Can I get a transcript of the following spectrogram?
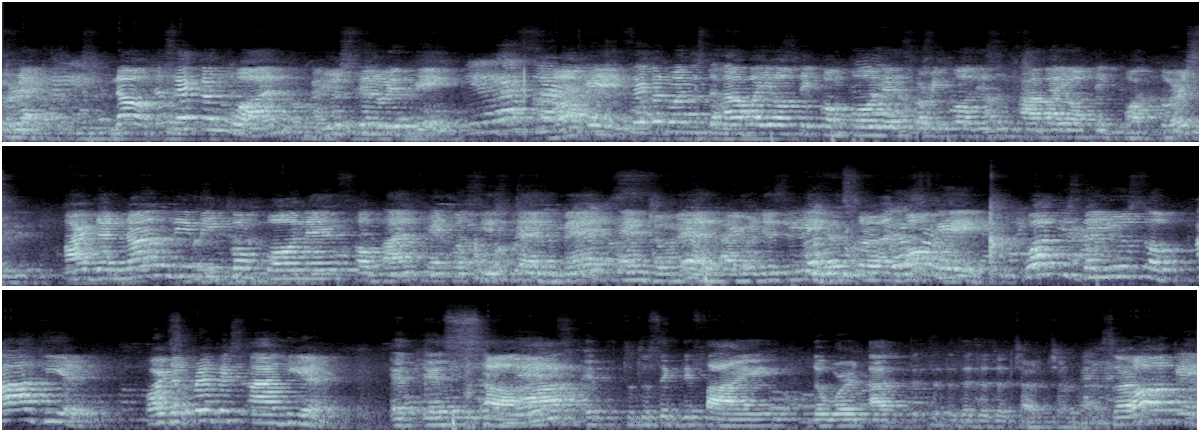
correct. Now, the second one, are you still with me? Yes, Okay, second one is the abiotic components, or we call this abiotic factors, are the non-living components of an ecosystem. Med and Jomel, are you listening? Yes, sir. Okay, what is the use of a here, or the prefix a here? It is uh, it, to, to signify the word at sir, sir. Sir, Okay,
